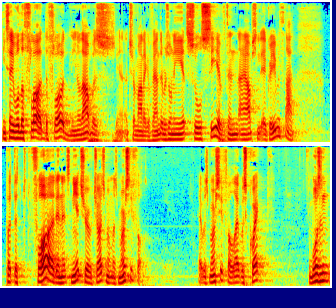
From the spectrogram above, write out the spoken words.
You say, well, the flood, the flood, you know, that was a traumatic event. There was only eight souls saved, and I absolutely agree with that. But the flood, in its nature of judgment, was merciful. It was merciful. It was quick. It wasn't,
